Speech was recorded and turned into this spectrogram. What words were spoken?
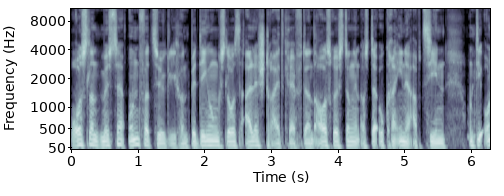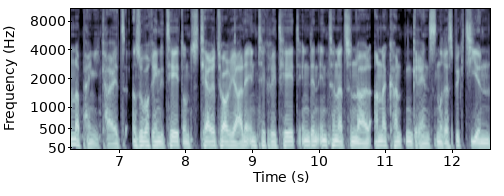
Russland müsse unverzüglich und bedingungslos alle Streitkräfte und Ausrüstungen aus der Ukraine abziehen und die Unabhängigkeit, Souveränität und territoriale Integrität in den international anerkannten Grenzen respektieren,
